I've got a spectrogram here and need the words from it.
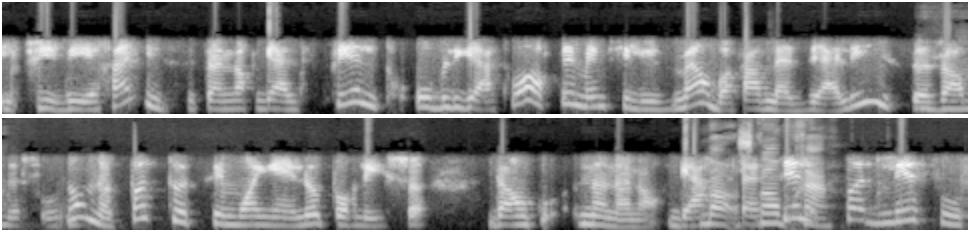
Et puis, les reins, c'est un organe filtre obligatoire. Tu sais, même chez les humains, on va faire de la dialyse, ce genre de choses-là. On n'a pas tous ces moyens-là pour les chats. Donc, non, non, non. Garde Bon, facile, pas de liste où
